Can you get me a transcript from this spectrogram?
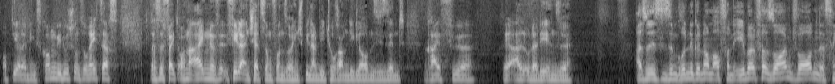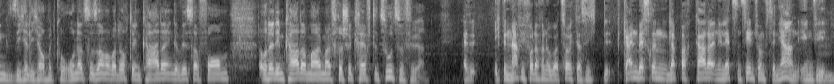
Ob die allerdings kommen, wie du schon so recht sagst, das ist vielleicht auch eine eigene Fehleinschätzung von solchen Spielern wie Thuram, die glauben, sie sind reif für Real oder die Insel. Also ist es im Grunde genommen auch von Eberl versäumt worden. Das hängt sicherlich auch mit Corona zusammen, aber doch den Kader in gewisser Form oder dem Kader mal, mal frische Kräfte zuzuführen. Also ich bin nach wie vor davon überzeugt, dass ich keinen besseren Gladbach-Kader in den letzten 10, 15 Jahren irgendwie mhm.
